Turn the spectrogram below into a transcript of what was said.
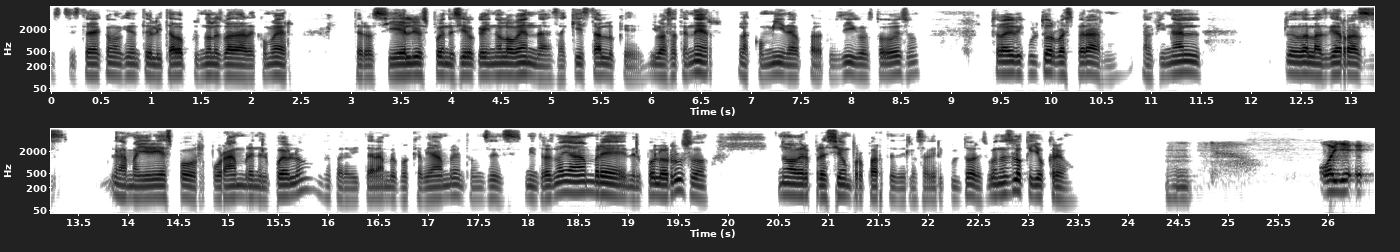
este, está económicamente debilitado, pues no les va a dar de comer. Pero si ellos pueden decir, ok, no lo vendas, aquí está lo que ibas a tener, la comida para tus hijos, todo eso, pues el agricultor va a esperar. Al final, todas las guerras, la mayoría es por, por hambre en el pueblo, para evitar hambre porque había hambre. Entonces, mientras no haya hambre en el pueblo ruso, no va a haber presión por parte de los agricultores. Bueno, es lo que yo creo. Oye, eh,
